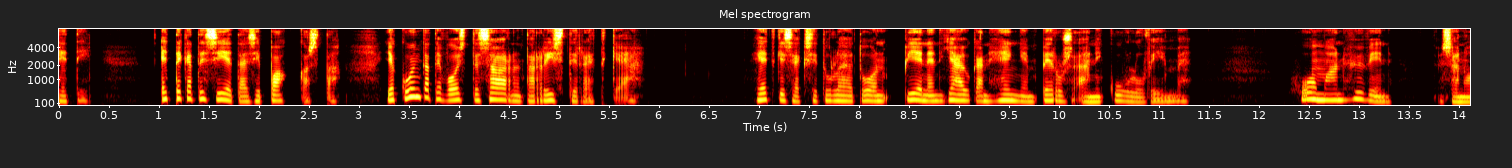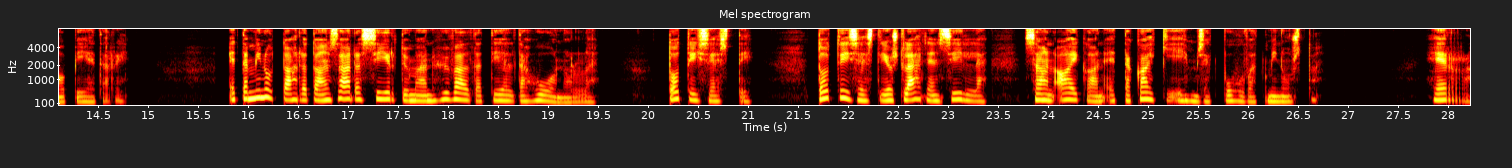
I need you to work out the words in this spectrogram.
heti. Ettekä te sietäisi pakkasta, ja kuinka te voisitte saarnata ristiretkeä? Hetkiseksi tulee tuon pienen jäykän hengen perusääni kuuluviimme. Huomaan hyvin, sanoo Pietari, että minut tahdotaan saada siirtymään hyvältä tieltä huonolle. Totisesti, totisesti, jos lähden sille, saan aikaan, että kaikki ihmiset puhuvat minusta. Herra,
